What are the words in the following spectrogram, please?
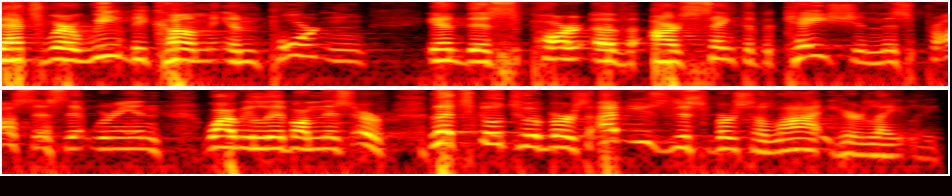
That's where we become important in this part of our sanctification, this process that we're in while we live on this earth. Let's go to a verse. I've used this verse a lot here lately.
